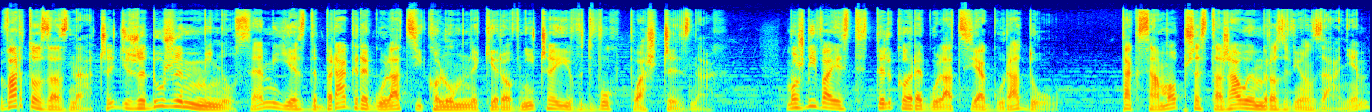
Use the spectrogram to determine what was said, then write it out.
Warto zaznaczyć, że dużym minusem jest brak regulacji kolumny kierowniczej w dwóch płaszczyznach. Możliwa jest tylko regulacja góra-dół. Tak samo przestarzałym rozwiązaniem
